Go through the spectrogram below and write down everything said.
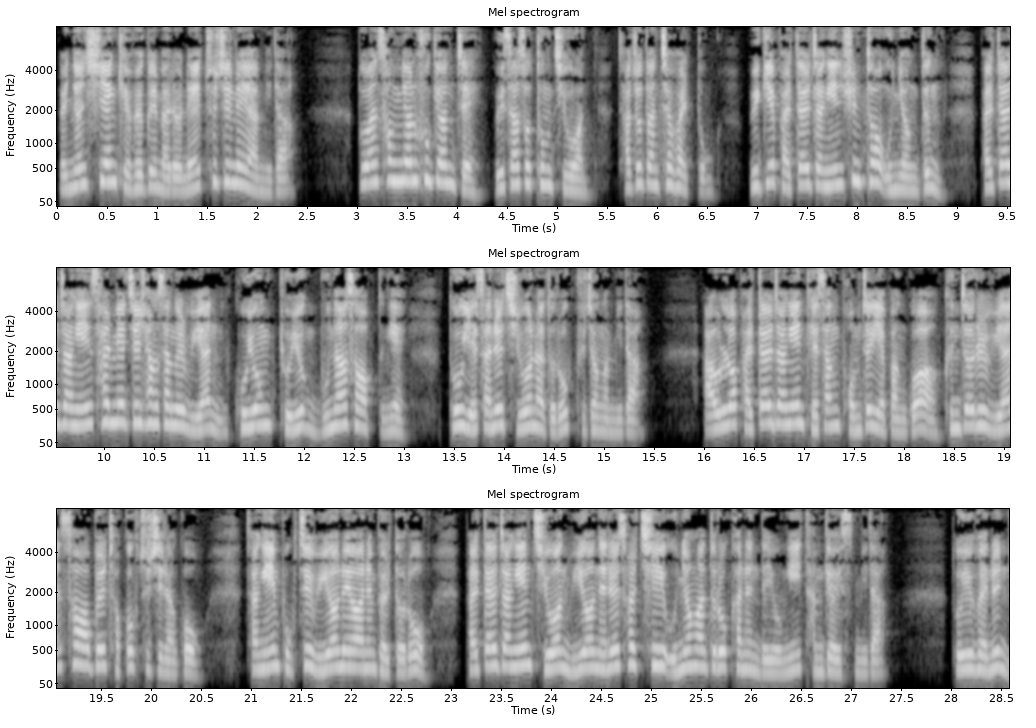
매년 시행 계획을 마련해 추진해야 합니다. 또한 성년 후견제, 의사소통 지원, 자조단체 활동, 위기 발달장애인 쉼터 운영 등 발달장애인 삶의 질 향상을 위한 고용, 교육, 문화 사업 등에 도 예산을 지원하도록 규정합니다. 아울러 발달장애인 대상 범죄 예방과 근절을 위한 사업을 적극 추진하고 장애인 복지위원회와는 별도로 발달장애인 지원위원회를 설치 운영하도록 하는 내용이 담겨 있습니다. 도의회는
